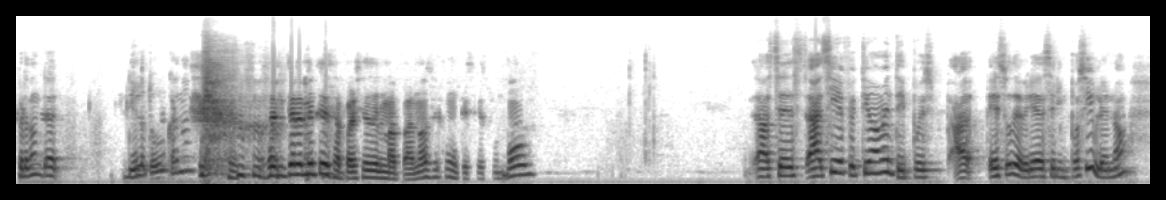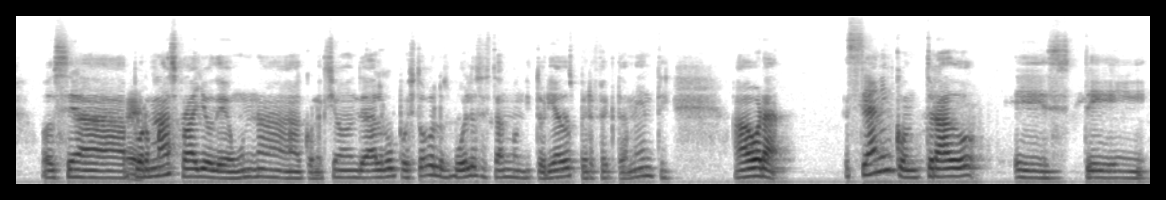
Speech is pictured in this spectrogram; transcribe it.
perdón, eh, dilo tú, carnal. o sea, literalmente desapareció del mapa, ¿no? Así como que se sumó. Así, ah, efectivamente, y pues ah, eso debería de ser imposible, ¿no? O sea, por más fallo de una conexión de algo, pues todos los vuelos están monitoreados perfectamente. Ahora, se han encontrado, este,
